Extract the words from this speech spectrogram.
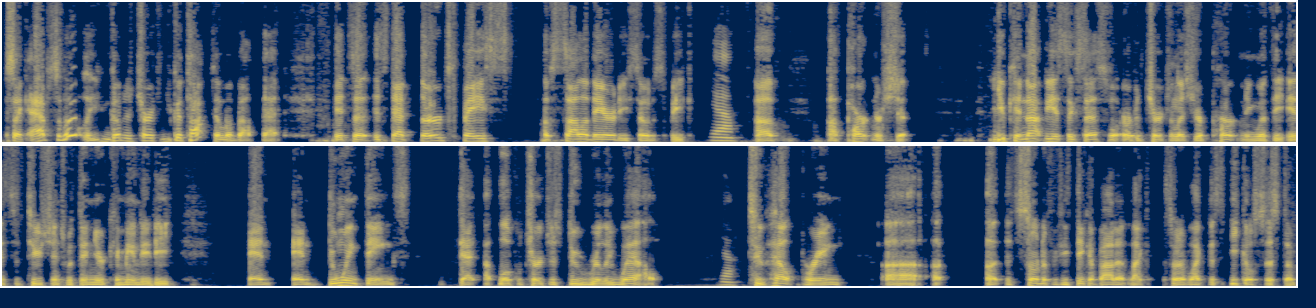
It's like absolutely, you can go to the church and you could talk to them about that. It's a it's that third space of solidarity, so to speak, Yeah. of a partnership. You cannot be a successful urban church unless you're partnering with the institutions within your community and and doing things that local churches do really well Yeah. to help bring uh, a, a, it's sort of if you think about it like sort of like this ecosystem,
